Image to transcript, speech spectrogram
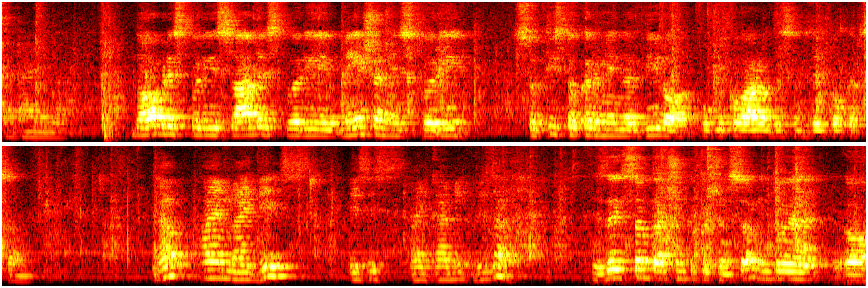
what I am now. Dobre stvari, slabe stvari, mešane stvari so tisto, kar me je naredilo, oblikovalo, da sem zdaj to, kar sem. Now I am like this, this is my karmic result. Zdaj sem takšen, kakršen sem in to je uh,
